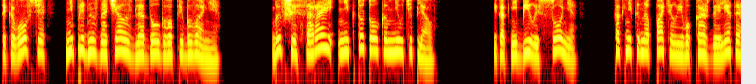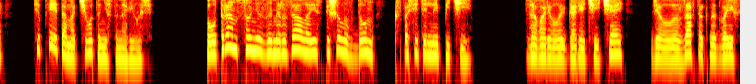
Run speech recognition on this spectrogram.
так и вовсе не предназначалась для долгого пребывания. Бывший сарай никто толком не утеплял. И как ни билась Соня, как ни конопатила его каждое лето, теплее там от чего-то не становилось. По утрам Соня замерзала и спешила в дом к спасительной печи заваривала горячий чай, делала завтрак на двоих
